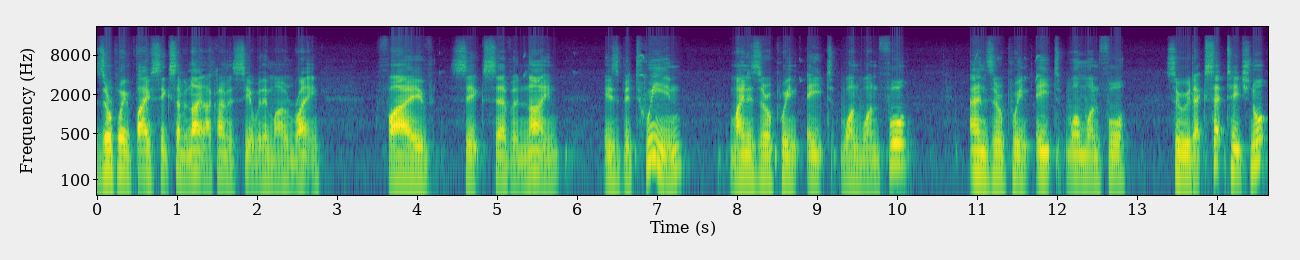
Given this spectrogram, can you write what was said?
0.5679, I can't even see it within my own writing, 5679 is between minus 0.8114 and 0.8114. So we would accept H naught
